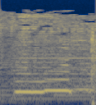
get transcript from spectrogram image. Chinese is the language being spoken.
嗯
